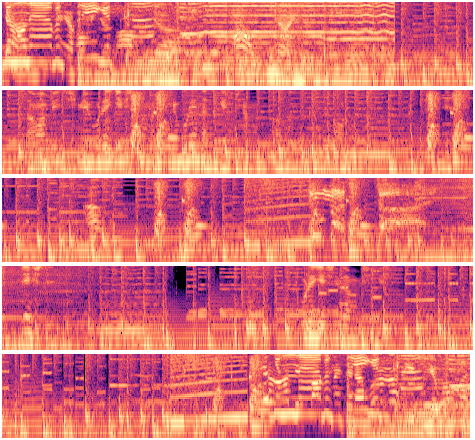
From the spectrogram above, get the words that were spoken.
Ya yine yapamıyoruz abi ya. Al yine aynı. Tamam bir şimdi buraya geçtim ama şimdi buraya nasıl geçeceğim? Asıl sıkıntı orada. Şimdi. Al. Geçti. Buraya geçtiğim var.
